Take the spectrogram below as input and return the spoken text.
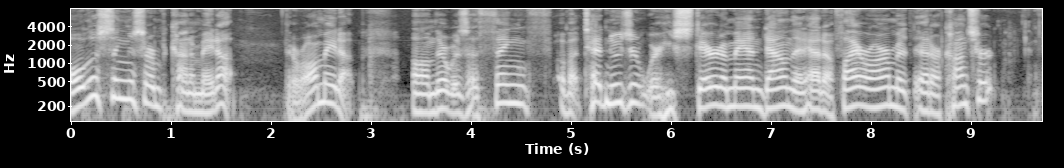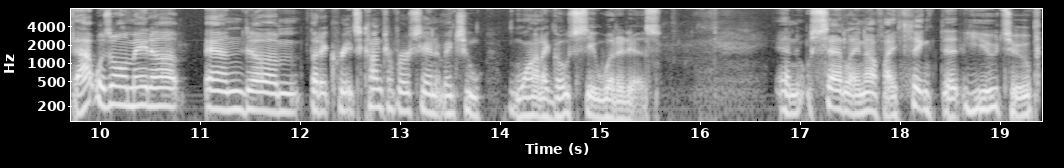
All those things are kind of made up. They're all made up. Um, there was a thing f- about Ted Nugent where he stared a man down that had a firearm at, at our concert. That was all made up, and um, but it creates controversy and it makes you want to go see what it is. And sadly enough, I think that YouTube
